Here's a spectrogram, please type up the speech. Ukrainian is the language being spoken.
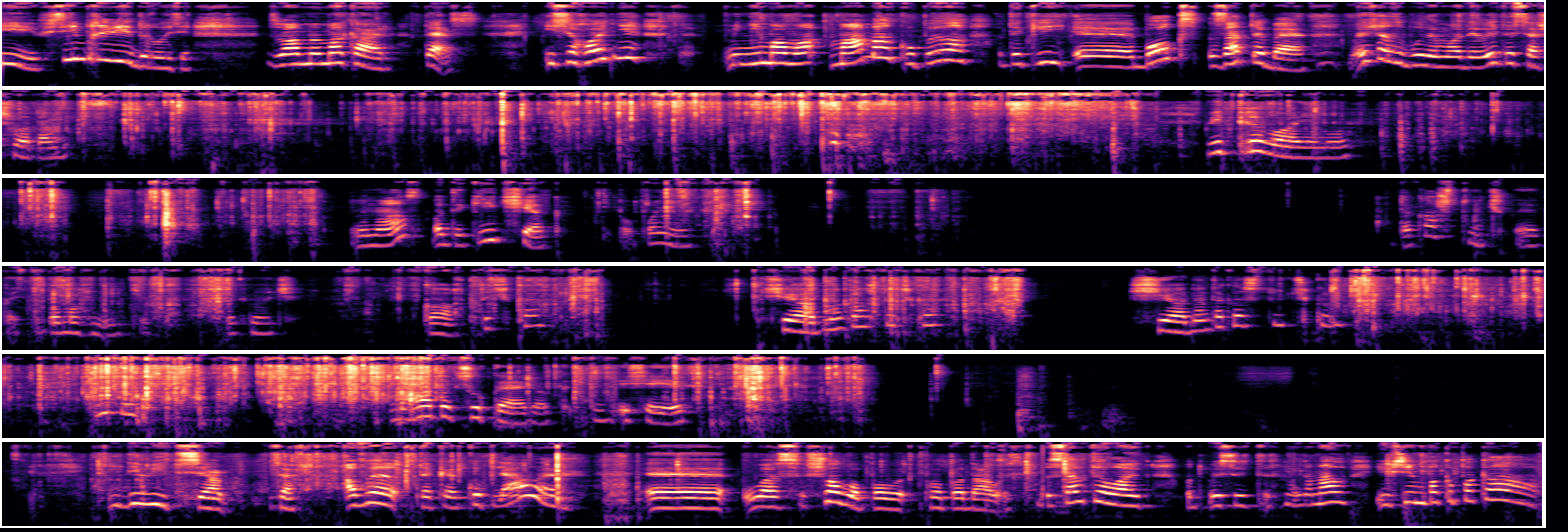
І всім привіт, друзі! З вами Макар Тес. І сьогодні мені мама, мама купила такий е, бокс за тебе. Ми зараз будемо дивитися, що там. Відкриваємо. У нас отакий чек. Типа, поняли? Така штучка якась, типа магнітів. Як наче. Карточка. Ще одна карточка. Ще одна така штучка. І тут багато цукерок. Тут ще є. І дивіться, це, А ви таке купляли? Е, у вас що попадалось? Ставте лайк, підписуйтесь на канал і всім пока-пока!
